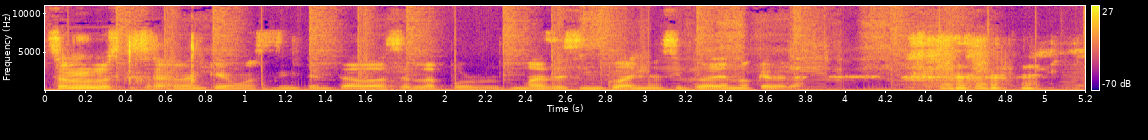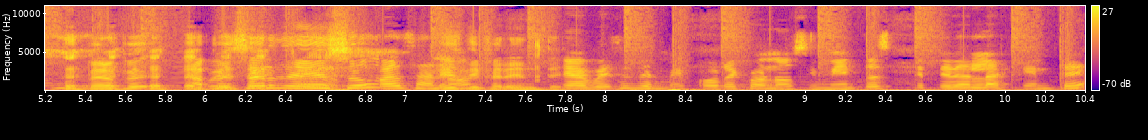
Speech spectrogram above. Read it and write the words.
Solo los que saben que hemos intentado hacerla por más de cinco años y todavía no quedará. Pero pe- a pesar de eso, Pasa, ¿no? es diferente. Que a veces el mejor reconocimiento es que te da la gente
